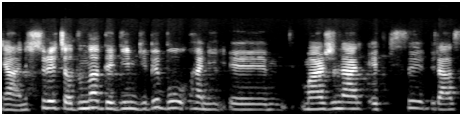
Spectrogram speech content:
yani süreç adına dediğim gibi bu hani marjinal etkisi biraz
